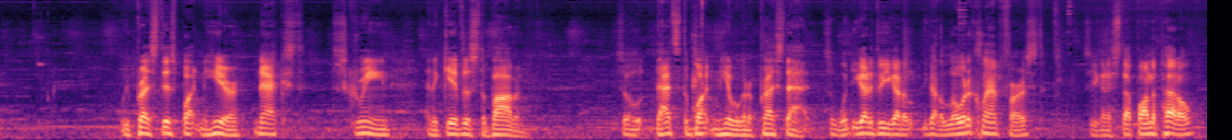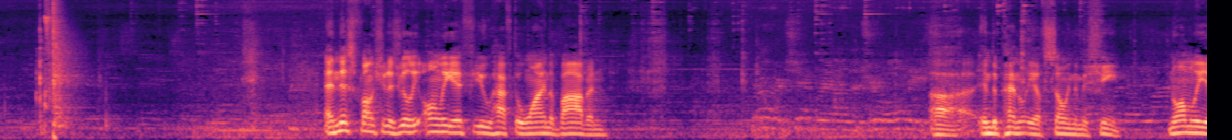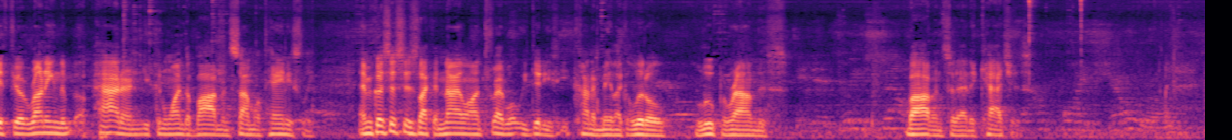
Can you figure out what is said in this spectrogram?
we press this button here, next, screen, and it gives us the bobbin. So that's the button here, we're to press that. So what you got to do, you got to you got to lower the clamp first. So you're to step on the pedal, And this function is really only if you have to wind the bobbin uh, independently of sewing the machine. Normally, if you're running the, a pattern, you can wind the bobbin simultaneously. And because this is like a nylon thread, what we did, he, he kind of made like a little loop around this bobbin so that it catches.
